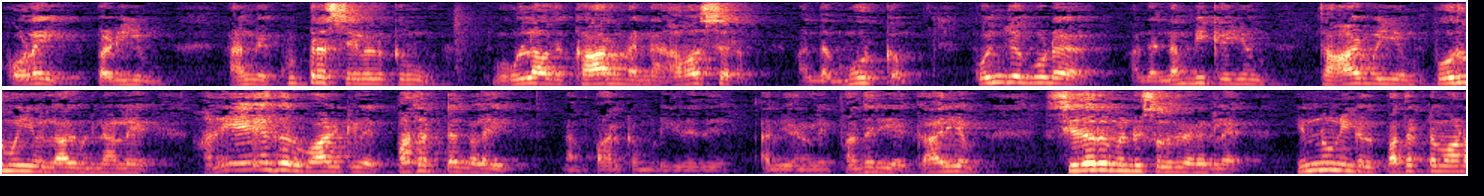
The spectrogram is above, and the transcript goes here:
கொலை பழியும் அங்கே குற்ற செயல்களுக்கும் உள்ளாவது காரணம் என்ன? அவசரம். அந்த மூர்க்கம். கொஞ்சம் கூட அந்த நம்பிக்கையும் தாழ்மையும் பொறுமையும் இல்லாதபடினாலே அநேகர் வாழ்க்கையில பதட்டங்களை நாம் பார்க்க முடிகிறது. அருமையானவர்களே பதறிய காரியம் சிதறும் என்று சொல்கிறார்களே இன்னும் நீங்கள் பதட்டமான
